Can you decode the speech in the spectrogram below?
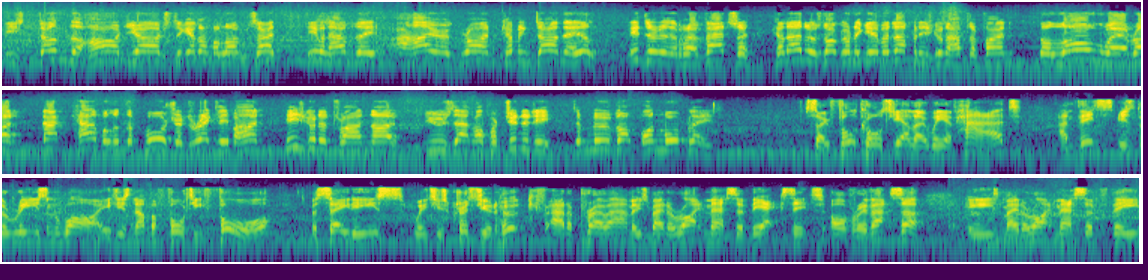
He's done the hard yards to get up alongside. He will have the higher ground coming down the hill into Rivazza. Collado's not going to give it up, and he's going to have to find the long way around. Matt Campbell and the Porsche directly behind. He's going to try and now use that opportunity to move up one more place. So full course yellow we have had, and this is the reason why. It is number 44 Mercedes, which is Christian Hook out of Pro Am, who's made a right mess of the exit of Rivazza. He's made a right mess of the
